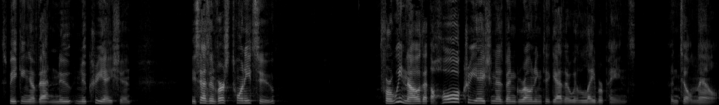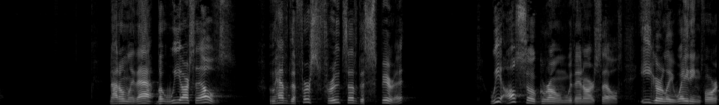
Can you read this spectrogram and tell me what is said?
speaking of that new, new creation, he says in verse 22 For we know that the whole creation has been groaning together with labor pains until now. Not only that, but we ourselves, who have the first fruits of the Spirit, we also groan within ourselves, eagerly waiting for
